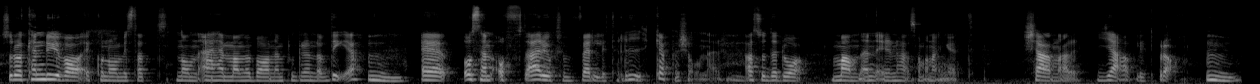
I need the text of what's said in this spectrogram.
Så då kan det ju vara ekonomiskt att någon är hemma med barnen på grund av det. Eh, och sen ofta är det också väldigt rika personer, alltså där då mannen i det här sammanhanget tjänar jävligt bra. Mm.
